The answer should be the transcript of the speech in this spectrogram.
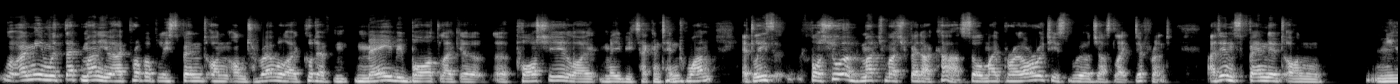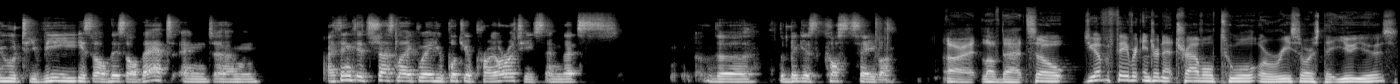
well, I mean, with that money I probably spent on, on travel, I could have maybe bought like a, a Porsche, like maybe second-hand one. At least, for sure, a much, much better car. So my priorities were just like different. I didn't spend it on new TVs or this or that. And um, I think it's just like where you put your priorities, and that's the the biggest cost saver. All right, love that. So, do you have a favorite internet travel tool or resource that you use?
